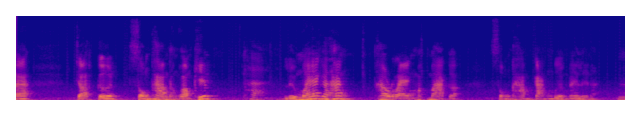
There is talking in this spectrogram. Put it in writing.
นะจะเกิดสงครามทางความคิดค่ะหรือแม้กระทั่งถ้าแรงมาก ๆ ก็สงครามกลางเมืองได้เลยนะอื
